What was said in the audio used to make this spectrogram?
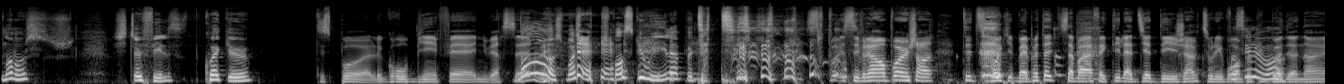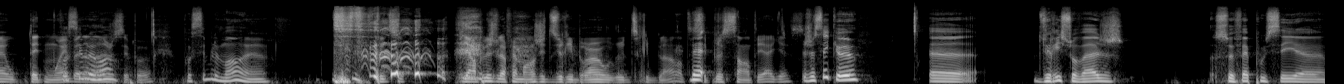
Non, non, je te file. Quoique. C'est pas euh, le gros bienfait universel. Non, mais je- moi, je, je pense que oui, là, peut-être. c'est vraiment pas un changement. Tu sais, tu vois que ben, peut-être que ça va affecter la diète des gens, puis tu vas les voir un peu plus bedonnants ou peut-être moins bedonnants, je sais pas. Possiblement. euh. Puis en plus, je leur fais manger du riz brun ou du riz blanc, c'est plus santé, I guess. Je sais que euh, du riz sauvage se fait pousser euh,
